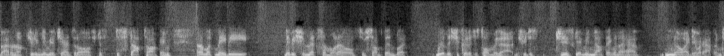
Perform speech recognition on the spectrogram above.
I don't know, she didn't give me a chance at all. She just just stopped talking, and I'm like, maybe maybe she met someone else or something. But really, she could have just told me that, and she just she just gave me nothing, and I have no idea what happened.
